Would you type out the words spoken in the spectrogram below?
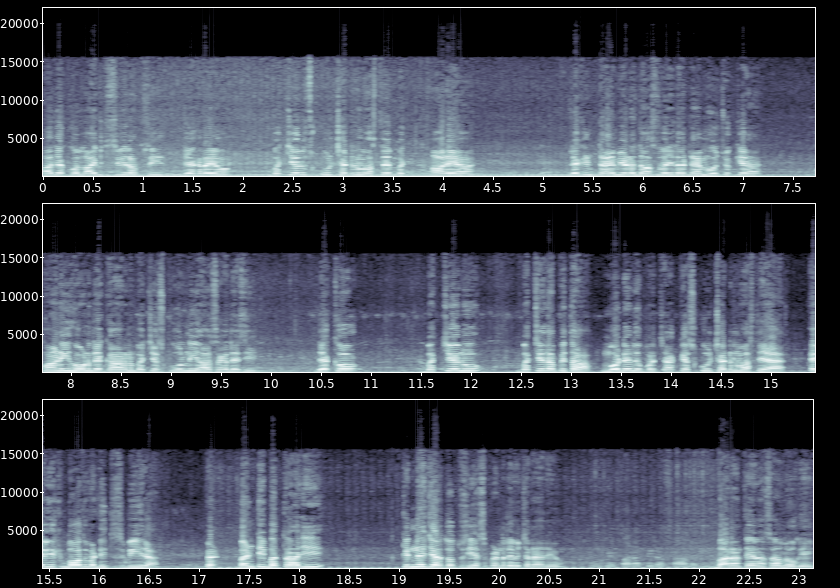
ਆ ਦੇਖੋ ਲਾਈਵ ਤਸਵੀਰਾਂ ਤੁਸੀਂ ਦੇਖ ਰਹੇ ਹੋ। ਬੱਚਿਆਂ ਨੂੰ ਸਕੂਲ ਛੱਡਣ ਵਾਸਤੇ ਆ ਰਹੇ ਆ। ਲੇਕਿਨ ਟਾਈਮ ਜਿਹੜਾ 10 ਵਜੇ ਦਾ ਟਾਈਮ ਹੋ ਚੁੱਕਿਆ ਹੈ ਪਾਣੀ ਹੋਣ ਦੇ ਕਾਰਨ ਬੱਚੇ ਸਕੂਲ ਨਹੀਂ ਆ ਸਕਦੇ ਸੀ। ਦੇਖੋ ਬੱਚੇ ਨੂੰ ਬੱਚੇ ਦਾ ਪਿਤਾ ਮੋਢੇ ਦੇ ਉੱਪਰ ਚੱਕ ਕੇ ਸਕੂਲ ਛੱਡਣ ਵਾਸਤੇ ਆਇਆ ਇਹ ਵੀ ਇੱਕ ਬਹੁਤ ਵੱਡੀ ਤਸਵੀਰ ਆ। ਬੰਟੀ ਬੱਤਰਾ ਜੀ ਕਿੰਨੇ ਚਿਰ ਤੋਂ ਤੁਸੀਂ ਇਸ ਪਿੰਡ ਦੇ ਵਿੱਚ ਰਹਿ ਰਹੇ ਹੋ? ਹੋ ਗਏ 12 13 ਸਾਲ ਹੋ ਗਏ। 12 13 ਸਾਲ ਹੋ ਗਏ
